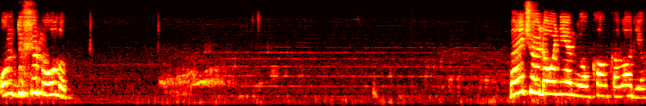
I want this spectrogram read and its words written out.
Onu düşürme oğlum. Ben hiç öyle oynayamıyorum kanka var ya.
